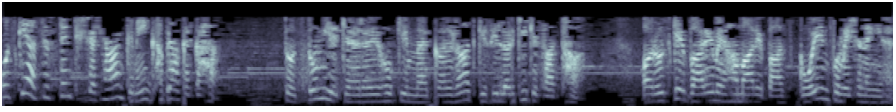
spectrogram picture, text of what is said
उसके असिस्टेंट शशांक ने घबरा कर कहा तो तुम ये कह रहे हो कि मैं कल रात किसी लड़की के साथ था और उसके बारे में हमारे पास कोई इन्फॉर्मेशन नहीं है।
